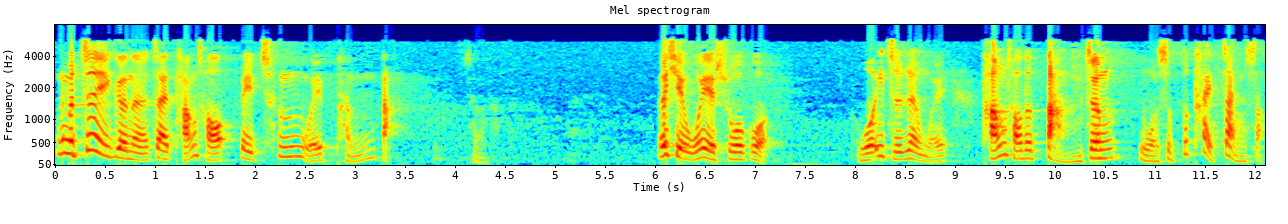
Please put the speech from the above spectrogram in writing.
那么这个呢，在唐朝被称为朋党，是吧？而且我也说过，我一直认为唐朝的党争我是不太赞赏，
